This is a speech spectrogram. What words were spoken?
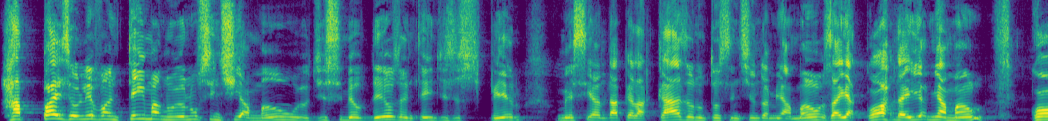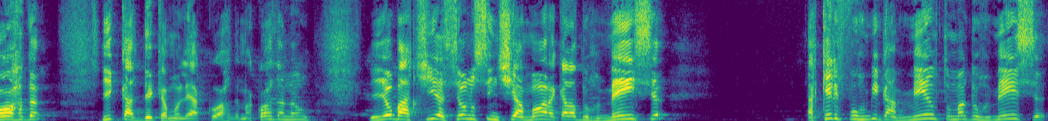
Rapaz, eu levantei, Manu, eu não senti a mão, eu disse, meu Deus, eu entrei em desespero, comecei a andar pela casa, eu não estou sentindo a minha mão, aí acorda aí a minha mão, corda, e cadê que a mulher acorda? Mas acorda não. E eu batia assim, eu não sentia a mão, era aquela dormência, aquele formigamento, uma dormência,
